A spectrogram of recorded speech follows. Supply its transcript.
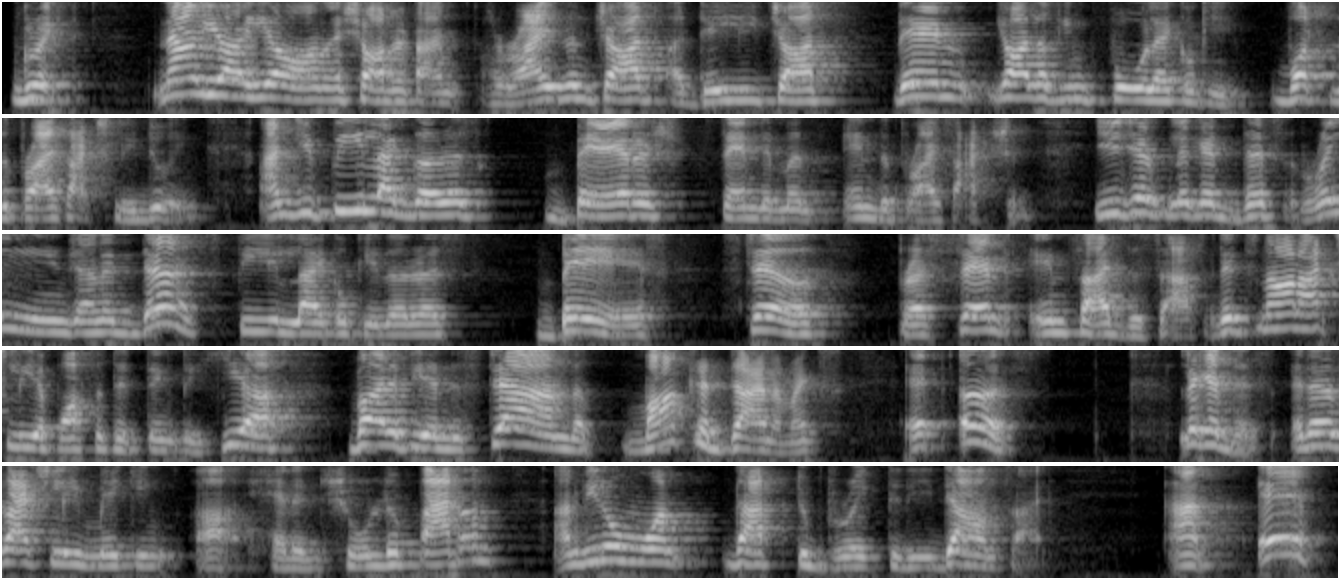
Great. Now you are here on a shorter time horizon chart, a daily chart, then you're looking for like, okay, what's the price actually doing? And you feel like there is bearish sentiment in the price action. You just look at this range and it does feel like, okay, there is base still present inside this asset. It's not actually a positive thing to hear, but if you understand the market dynamics, it is. Look at this. It is actually making a head and shoulder pattern and we don't want that to break to the downside. And if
